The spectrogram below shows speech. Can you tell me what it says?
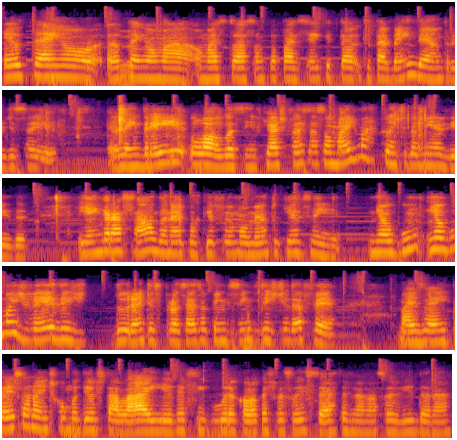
Eu tenho, eu tenho uma, uma situação que eu passei que tá, que tá bem dentro disso aí. Eu lembrei logo, assim, porque acho que foi a situação mais marcante da minha vida. E é engraçado, né? Porque foi um momento que, assim, em, algum, em algumas vezes durante esse processo eu pensei em desistir da fé. Mas é impressionante como Deus está lá e ele é figura, coloca as pessoas certas na nossa vida, né?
